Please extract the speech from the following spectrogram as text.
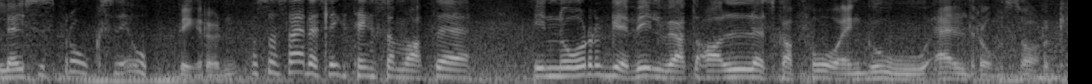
løser språk seg opp i grunnen. Og så sier de slike ting som at eh, i Norge vil vi at alle skal få en god eldreomsorg.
